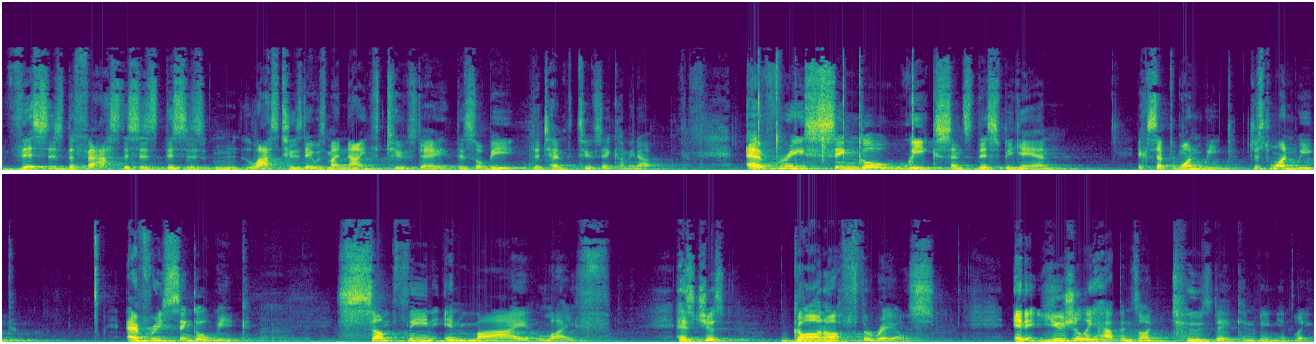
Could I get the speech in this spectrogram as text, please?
This is the fast. This is this is last Tuesday was my ninth Tuesday. This will be the tenth Tuesday coming up. Every single week since this began, except one week, just one week, every single week, something in my life has just gone off the rails. And it usually happens on Tuesday, conveniently.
